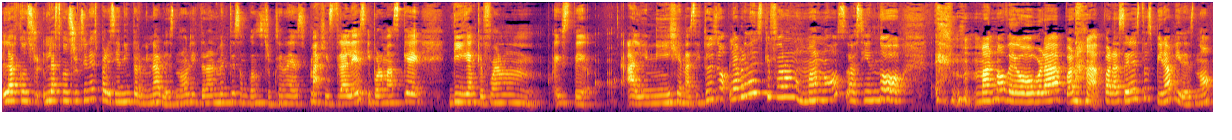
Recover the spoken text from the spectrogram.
las, las construcciones parecían interminables, ¿no? Literalmente son construcciones magistrales y por más que digan que fueron este, alienígenas y todo eso, la verdad es que fueron humanos haciendo mano de obra para, para hacer estas pirámides, ¿no?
